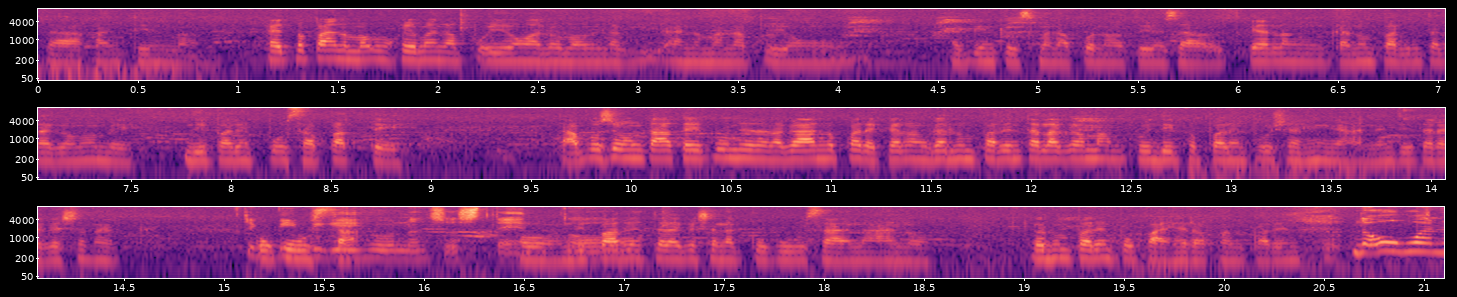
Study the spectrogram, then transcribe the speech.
sa canteen ma'am. Kahit pa paano ma'am, okay man na po yung ano ma'am, nag, ano man na po yung nag-increase man na po natin yung sahod. Kaya lang, ganun pa rin talaga ma'am eh. Hindi pa rin po sapat eh. Tapos yung tatay po nila, nag-ano pa rin, kaya lang ganun pa rin talaga ma'am, kung hindi ko pa rin po siya hingaan, hindi talaga siya Nagbibigay nagkukusa. ho ng sustento. Oh, hindi pa rin talaga siya nagkukusa na ano. Ganun pa rin po, pahirapan pa rin po. Noong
